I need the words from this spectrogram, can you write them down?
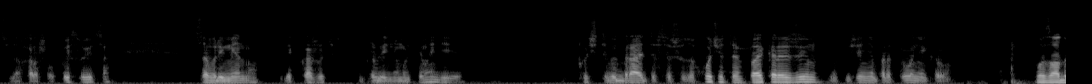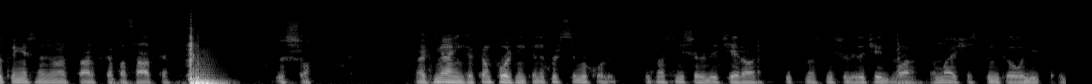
сюди хорошо вписується современно, як кажуть, управління мультимедією. Хочете, вибираєте все, що захочете. режим, включення паратроніків. Позаду, звісно ж, у нас царська посадка. Ви що? Як м'ягенько, комфортненько, не хочеться виходити. Тут у нас ніше глядачей раз, тут у нас ніше глядачей два, ламаюча спинка водителя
